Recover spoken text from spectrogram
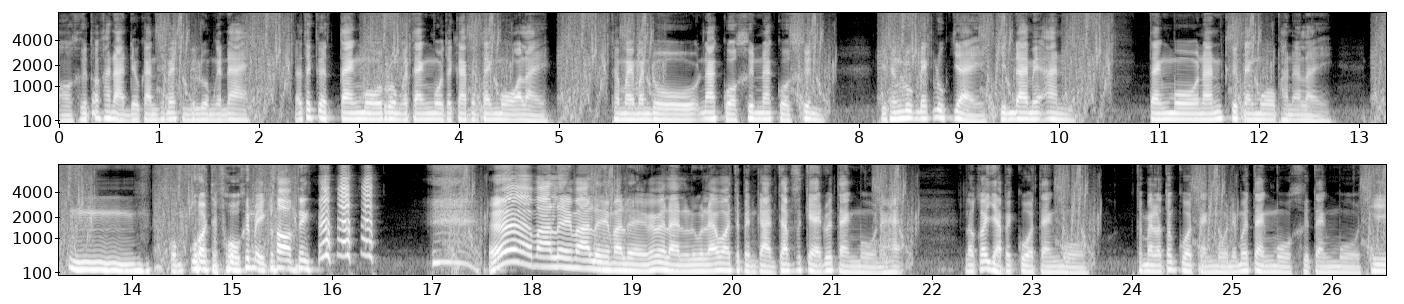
อ๋อคือต้องขนาดเดียวกันใช่ไหมถึงจะรวมกันได้ แล้วถ้าเกิดแตงโมรวมกับแตงโมจะกลายเป็นแตงโมอะไรทำไมมันดูน่ากลัวขึ้นน่ากลัวขึ้น มีทั้งลูกเล็กลูกใหญ่กินได้ไม่อั้นแตงโมนั้นคือแตงโมพันอะไร อืม ผมกลัวจะโผล่ขึ้นมาอีกรอบหนึ่งเออมาเลยมาเลยมาเลย ไม่เป็นไรเรารู้แล้วว่าจะเป็นการจับสแกร์ด้วยแตงโมนะฮะเราก็อย่าไปกลัวแตงโมทำไมเราต้องกลัวแตงโมในเมื่อแตงโมคือแตงโมที่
